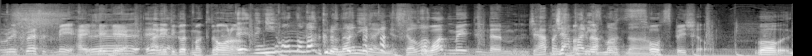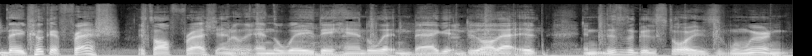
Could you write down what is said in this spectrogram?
requested me, hey, Eh, KK, I need to go to え、 McDonald's. で日本のマックの何がいいんですか So what made the Japanese, Japanese McDonald's McDonald's. so special? Well, they cook it fresh. It's all fresh, and Really? and the way they handle it and bag it and do all that. It and this is a good story. Is when we were in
